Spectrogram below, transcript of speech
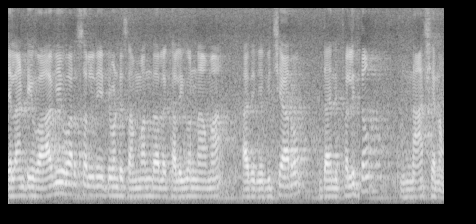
ఇలాంటి వావి వరసలనేటువంటి సంబంధాలు కలిగి ఉన్నామా? అది వ్యభిచారం దాని ఫలితం నాశనం.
